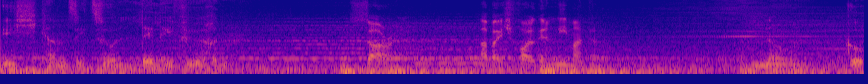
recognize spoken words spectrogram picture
Ich kann Sie zu Lilly führen. Sorry, aber ich folge niemandem. Nun, gut.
